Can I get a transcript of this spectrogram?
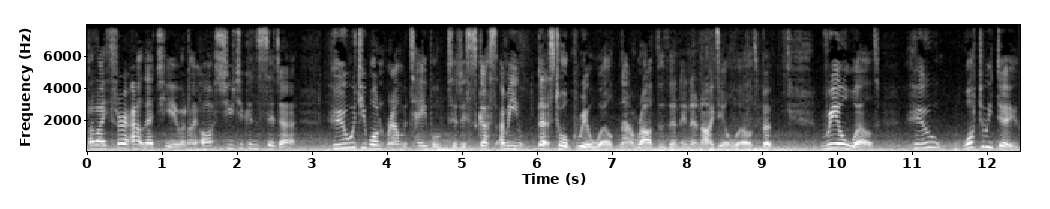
but I threw it out there to you and I asked you to consider who would you want round the table to discuss? I mean, let's talk real world now rather than in an ideal world, but real world. Who, what do we do?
